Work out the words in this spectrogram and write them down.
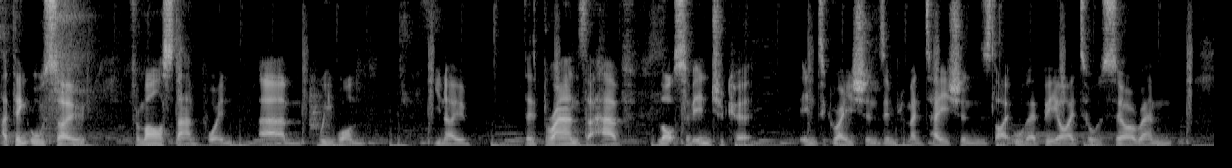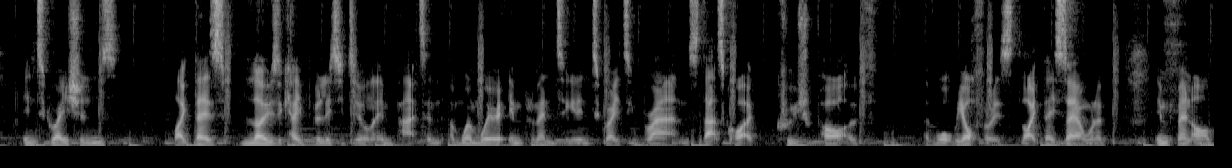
I think also from our standpoint, um, we want, you know, there's brands that have lots of intricate integrations, implementations, like all their BI tools, CRM, integrations, like there's loads of capability to do on impact. And, and when we're implementing and integrating brands, that's quite a crucial part of, of what we offer is like they say, I want to implement our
